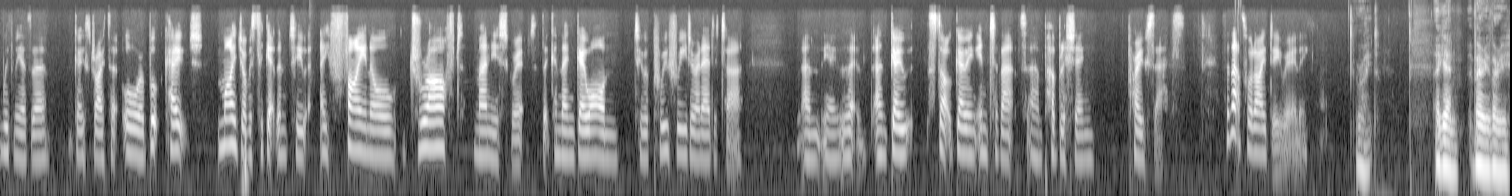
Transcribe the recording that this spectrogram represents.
with me as a ghostwriter or a book coach, my job is to get them to a final draft manuscript that can then go on to a proofreader and editor and you know and go start going into that um, publishing process so that's what i do really right again very very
